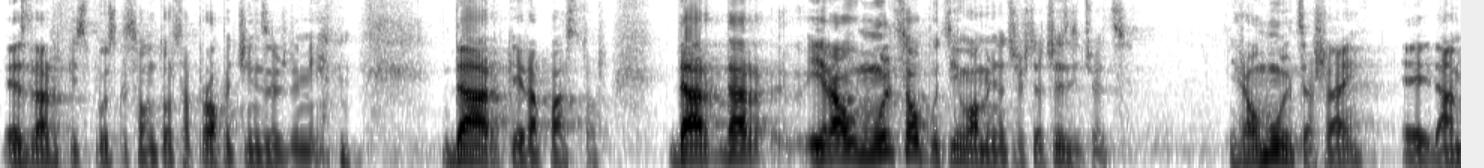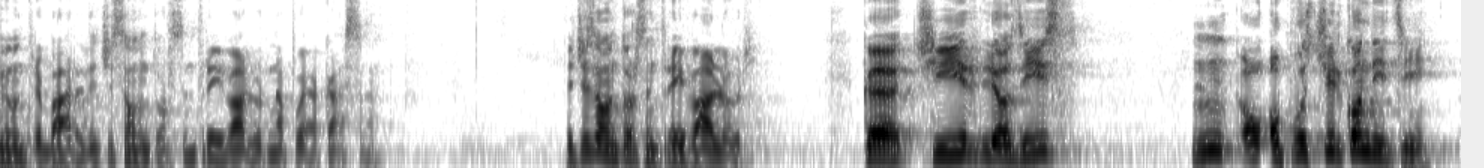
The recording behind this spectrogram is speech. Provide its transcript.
Ezra ar fi spus că s-au întors aproape 50 de mii. Dar, că era pastor. Dar, dar erau mulți sau puțini oameni aceștia? Ce ziceți? Erau mulți, așa Ei, da, am eu o întrebare. De ce s-au întors în trei valuri înapoi acasă? De ce s-au întors în trei valuri? Că Cir le-a zis, mm, au pus Cir condiții.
